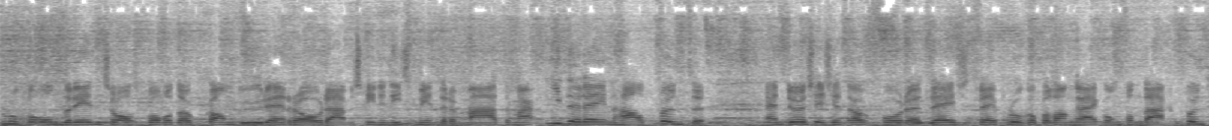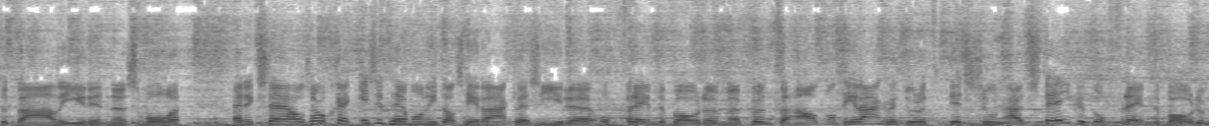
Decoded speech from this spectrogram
ploegen onderin, zoals bijvoorbeeld ook Cambuur en Roda... misschien in iets mindere mate, maar iedereen haalt punten. En dus is het ook voor deze twee ploegen belangrijk om vandaag punten te halen hier in Zwolle. En ik zei al, zo gek is het helemaal niet als Heracles hier op vreemde bodem punten haalt. Want Heracles doet het dit seizoen uitstekend op vreemde bodem.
